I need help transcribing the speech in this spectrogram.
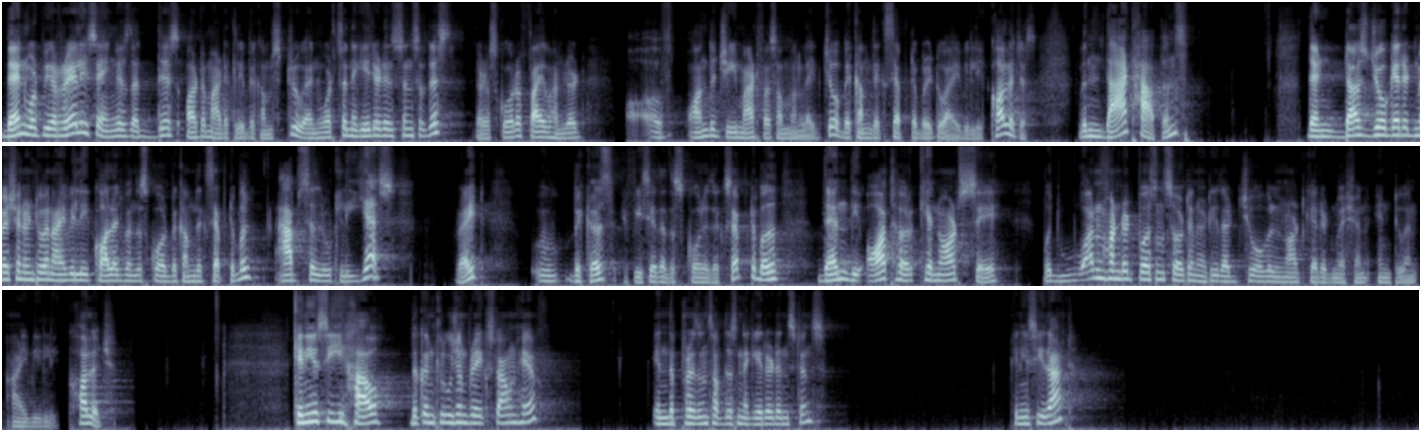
then what we are really saying is that this automatically becomes true. And what's the negated instance of this? That a score of 500 of on the GMAT for someone like Joe becomes acceptable to Ivy League colleges. When that happens, then does Joe get admission into an Ivy League college when the score becomes acceptable? Absolutely yes, right? Because if we say that the score is acceptable, then the author cannot say with 100% certainty that Joe will not get admission into an Ivy League college. Can you see how the conclusion breaks down here in the presence of this negated instance? Can you see that?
